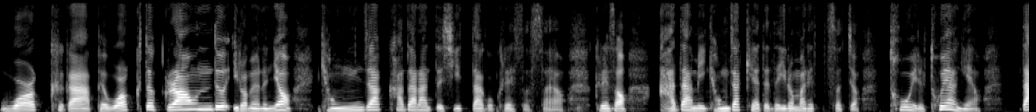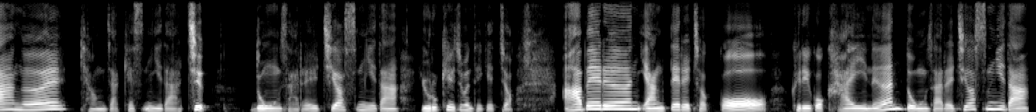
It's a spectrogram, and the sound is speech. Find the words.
work가 앞에 work the ground 이러면은요 경작하다란 뜻이 있다고 그랬었어요. 그래서 아담이 경작해야 된다 이런 말 했었죠. 토일 토양이에요. 땅을 경작했습니다. 즉 농사를 지었습니다. 요렇게 해주면 되겠죠. 아벨은 양떼를 쳤고 그리고 가인은 농사를 지었습니다.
